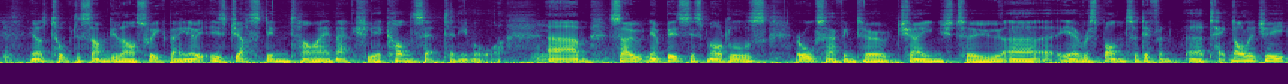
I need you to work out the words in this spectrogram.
Yes. You know, I was talking to somebody last week about, you know, is just in time actually a concept anymore? Mm. Um, so, you know, business models are also having to change to, uh, you know, respond to different uh, technology,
